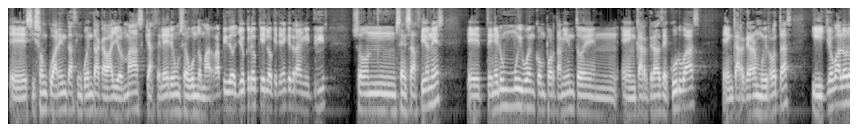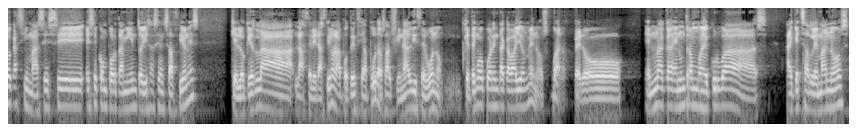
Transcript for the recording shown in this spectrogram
eh, si son 40, 50 caballos más, que acelere un segundo más rápido. Yo creo que lo que tiene que transmitir son sensaciones, eh, tener un muy buen comportamiento en, en carreteras de curvas, en carreteras muy rotas y yo valoro casi más ese, ese comportamiento y esas sensaciones que lo que es la, aceleración o la potencia pura. O sea, al final dices, bueno, que tengo 40 caballos menos, bueno, pero en, una, en un tramo de curvas hay que echarle manos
